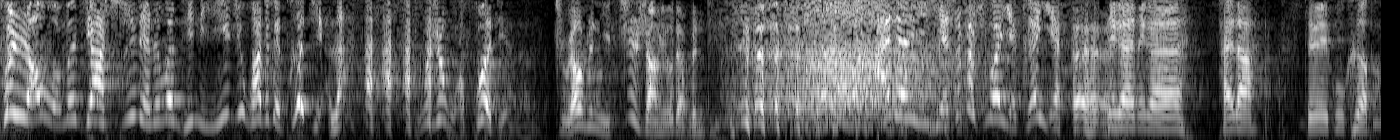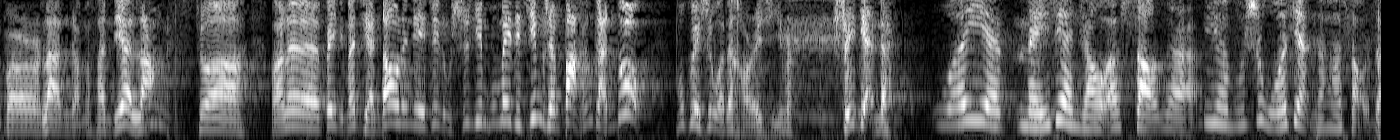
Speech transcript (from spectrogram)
困扰我们家十年的问题，你一句话就给破解了。不是我破解的，主要是你智商有点问题。哎，那也这么说也可以。那个那个孩子，这位顾客把包落在咱们饭店了，是吧？完了被你们捡到了呢，这种拾金不昧的精神，爸很感动。不愧是我的好儿媳妇。谁捡的？我也没捡着啊，嫂子，也不是我捡的哈，嫂子，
